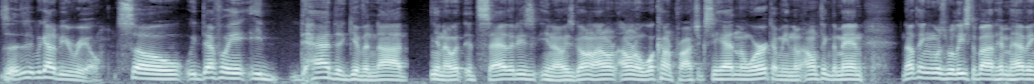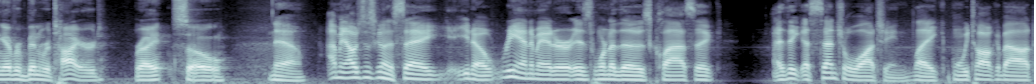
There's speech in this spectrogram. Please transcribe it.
so we got to be real. So we definitely he had to give a nod. You know, it, it's sad that he's you know he's gone. I don't I don't know what kind of projects he had in the work. I mean, I don't think the man nothing was released about him having ever been retired, right? So Yeah. I mean, I was just going to say, you know, Reanimator is one of those classic, I think, essential watching. Like, when we talk about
